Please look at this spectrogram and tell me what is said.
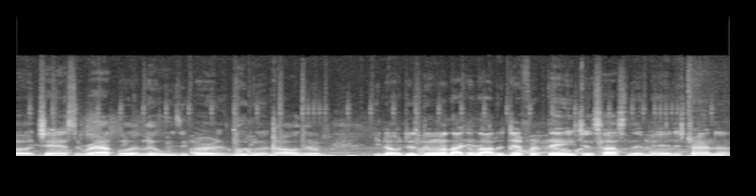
uh, Chance the Rapper and Lil Uzi Vert and Luda and all them. You know, just doing like a lot of different things, just hustling, man, just trying to,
